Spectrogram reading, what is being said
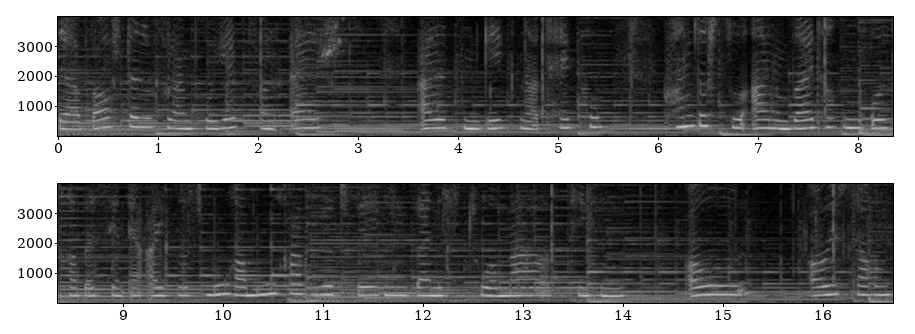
der Baustelle für ein Projekt von Ashs alten Gegner Teko kommt es zu einem weiteren Ultrabestien-Ereignis. Muramura wird wegen seines turmartigen Äußeren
